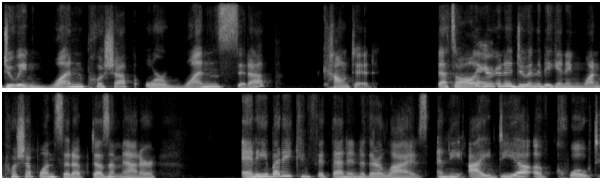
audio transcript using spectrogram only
doing one push up or one sit up counted? That's all you're going to do in the beginning. One push up, one sit up, doesn't matter. Anybody can fit that into their lives. And the idea of, quote,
